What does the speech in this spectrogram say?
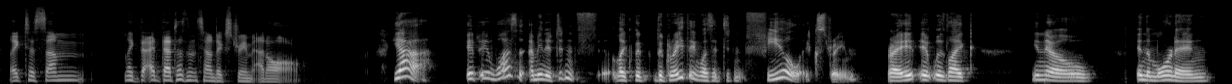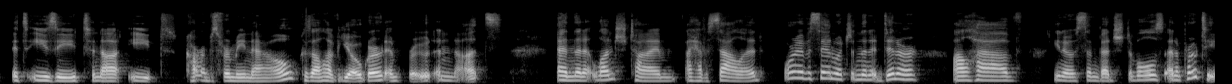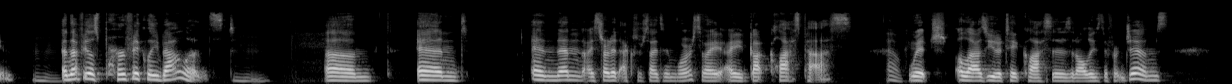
like, to some, like, that, that doesn't sound extreme at all. yeah, it, it wasn't. I mean, it didn't, like, the, the great thing was it didn't feel extreme, right? It was like, you know, in the morning, it's easy to not eat carbs for me now because I'll have yogurt and fruit and nuts. And then at lunchtime, I have a salad or I have a sandwich. And then at dinner, I'll have, you know, some vegetables and a protein. Mhm. And that feels perfectly balanced. Mhm. Um, and and then I started exercising more. So I, I got ClassPass, Okay. which allows you to take classes at all these different gyms.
